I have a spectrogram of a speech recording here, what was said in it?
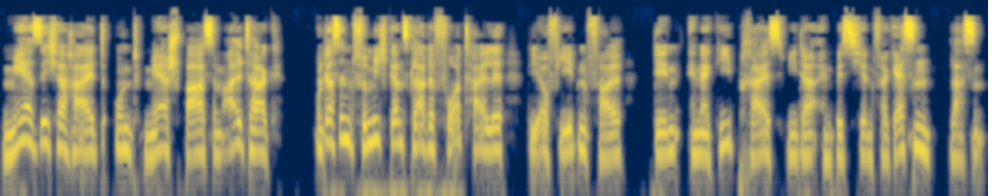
mehr Sicherheit und mehr Spaß im Alltag. Und das sind für mich ganz klare Vorteile, die auf jeden Fall den Energiepreis wieder ein bisschen vergessen lassen.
